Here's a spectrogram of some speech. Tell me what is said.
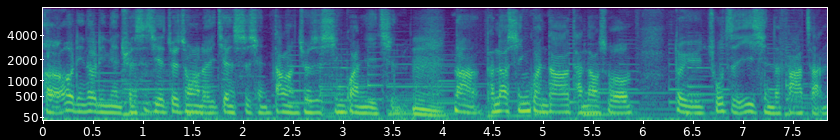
呃二零二零年全世界最重要的一件事情，当然就是新冠疫情。嗯那谈到新冠，大家谈到说对于阻止疫情的发展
